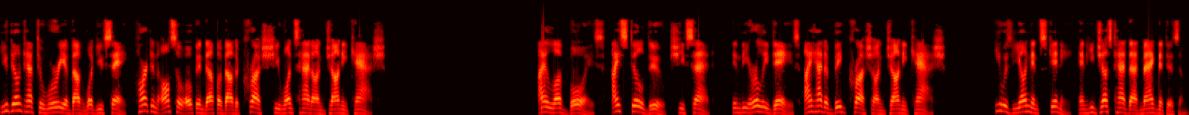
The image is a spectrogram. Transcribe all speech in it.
You don't have to worry about what you say. Parton also opened up about a crush she once had on Johnny Cash. I love boys. I still do, she said. In the early days, I had a big crush on Johnny Cash. He was young and skinny, and he just had that magnetism.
